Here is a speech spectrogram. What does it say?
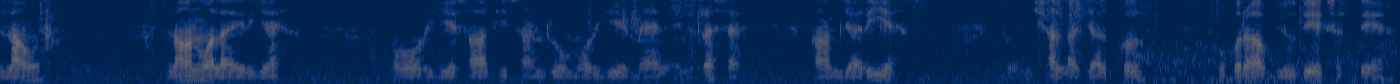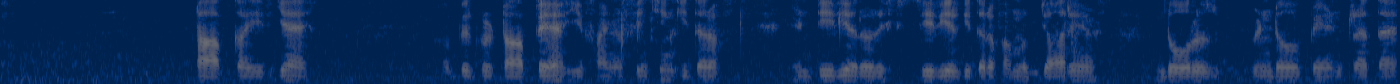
لان لان والا ایریا ہے۔ اور یہ ساتھ ہی سن روم اور یہ مین انٹرس ہے۔ کام جاری ہے۔ تو انشاءاللہ جلد کل اوپر آپ ویو دیکھ سکتے ہیں۔ ٹاپ کا ایریا ہے۔ بالکل ٹاپ پہ ہے یہ فائنل فنشنگ کی طرف۔ انٹیریئر اور ایکسٹیریئر کی طرف ہم لوگ جا رہے ہیں۔ ڈورز، ونڈو، پینٹ رہتا ہے۔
